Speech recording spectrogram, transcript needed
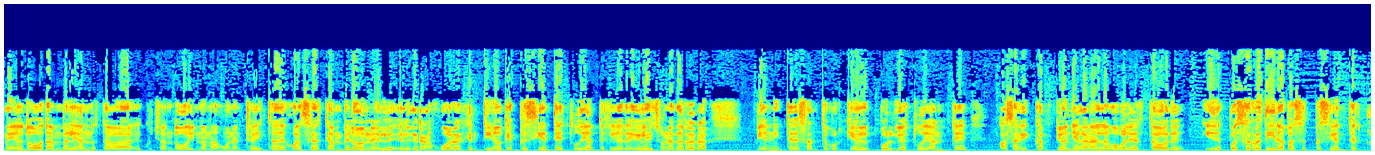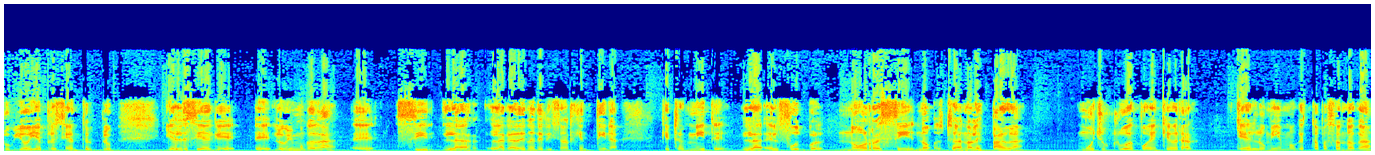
medio todo tambaleando. Estaba escuchando hoy nomás una entrevista de Juan Sebastián Verón, el, el gran jugador argentino que es presidente de estudiantes. Fíjate que le hizo una carrera bien interesante porque él volvió a estudiante a salir campeón y a ganar la Copa Libertadores y después se retira para ser presidente del club y hoy es presidente del club. Y él decía que eh, lo mismo que acá, eh, si la, la, cadena de televisión argentina que transmite el fútbol no, recibe, no, o sea, no les paga, muchos clubes pueden quebrar. Que es lo mismo que está pasando acá,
